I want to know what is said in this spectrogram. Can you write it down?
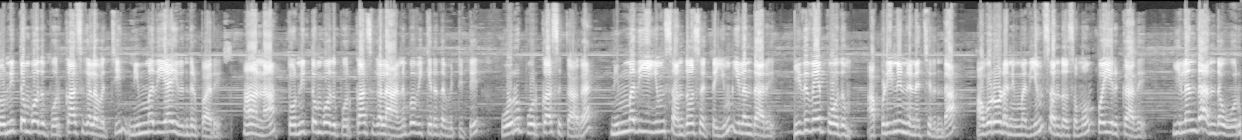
தொண்ணூத்தொன்பது பொற்காசுகளை வச்சு நிம்மதியா இருந்திருப்பாரு. ஆனா தொண்ணூத்தொன்பது பொற்காசுகளை அனுபவிக்கிறத விட்டுட்டு ஒரு பொற்காசுக்காக நிம்மதியையும் சந்தோஷத்தையும் இழந்தாரு. இதுவே போதும் அப்படின்னு நினைச்சிருந்தா அவரோட நிம்மதியும் சந்தோஷமும் போயிருக்காது. இழந்த அந்த ஒரு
